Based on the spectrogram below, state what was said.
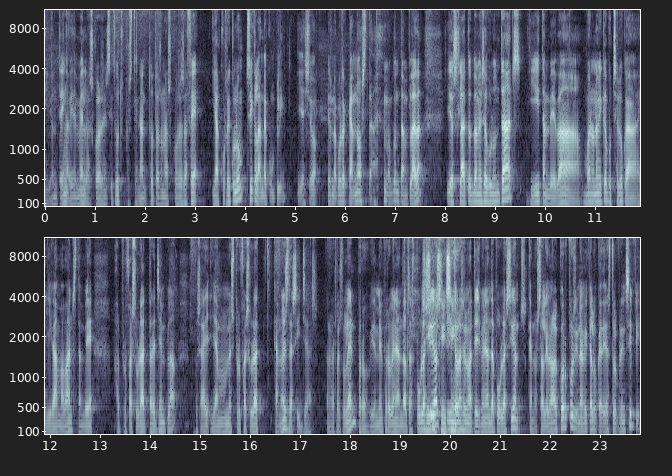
i jo entenc, evidentment, les escoles i instituts doncs, tenen totes unes coses a fer, i el currículum sí que l'han de complir, i això és una cosa que no està no contemplada, i és clar, tot va més a voluntats, i també va, bueno, una mica potser el que lligàvem abans, també el professorat, per exemple, doncs hi ha molt més professorat que no és de Sitges, que no és res dolent, però evidentment però venen d'altres poblacions sí, sí. i torna a ser el mateix, venen de poblacions que no celebren el corpus i una mica el que deies tu al principi,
